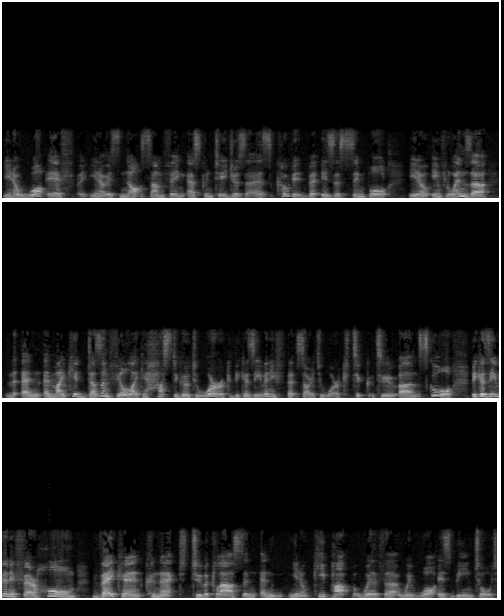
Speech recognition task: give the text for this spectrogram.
You know, what if, you know, it's not something as contagious as COVID, but is a simple, you know, influenza, and and my kid doesn't feel like it has to go to work because even if uh, sorry to work to to um, school because even if they're home, they can connect to the class and and you know keep up with uh, with what is being taught.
